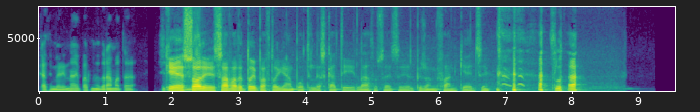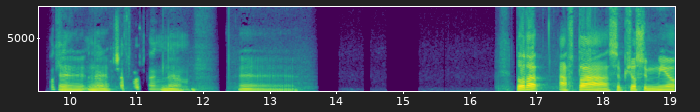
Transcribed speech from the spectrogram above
καθημερινά υπάρχουν δράματα. σε και καθημερινά- sorry Σάβα δεν το είπα αυτό για να πω ότι λες κάτι λάθος έτσι ελπίζω να μην φάνηκε έτσι απλά Όχι, Ε, ναι, ναι. σαφώς δεν- Ναι. Ε, Τώρα αυτά σε ποιο σημείο,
